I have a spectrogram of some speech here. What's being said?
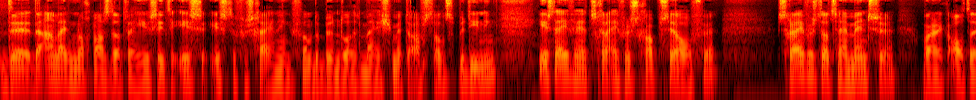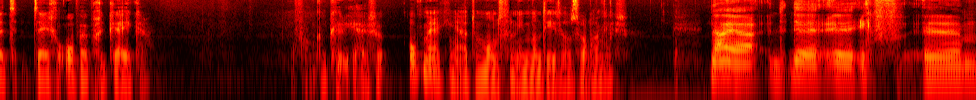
de, de aanleiding nogmaals dat wij hier zitten... Is, is de verschijning van de bundel Het meisje met de afstandsbediening. Eerst even het schrijverschap zelf. Hè. Schrijvers, dat zijn mensen waar ik altijd tegenop heb gekeken. Vond ik een curieuze opmerking uit de mond van iemand die het al zo lang is. Nou ja, de, eh, ik, ehm,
